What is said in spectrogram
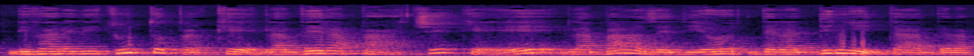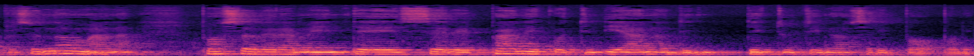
di fare di tutto perché la vera pace, che è la base di, della dignità della persona umana, possa veramente essere pane quotidiano di, di, tutti i nostri popoli.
